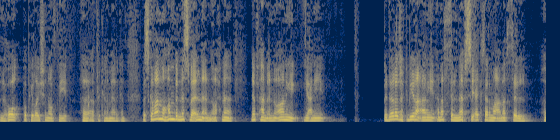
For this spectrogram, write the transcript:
ال whole population of the African American بس كمان مهم بالنسبة لنا إنه إحنا نفهم إنه أني يعني بدرجة كبيرة أني أمثل نفسي أكثر ما أمثل uh,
